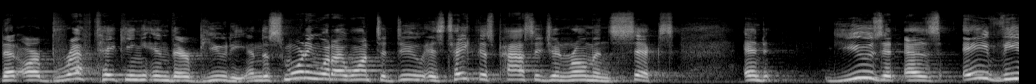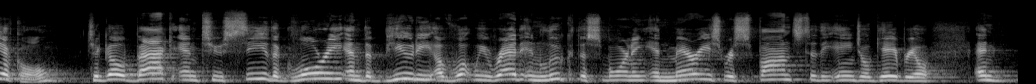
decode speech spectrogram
that are breathtaking in their beauty. And this morning, what I want to do is take this passage in Romans 6 and use it as a vehicle to go back and to see the glory and the beauty of what we read in Luke this morning in Mary's response to the angel Gabriel and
